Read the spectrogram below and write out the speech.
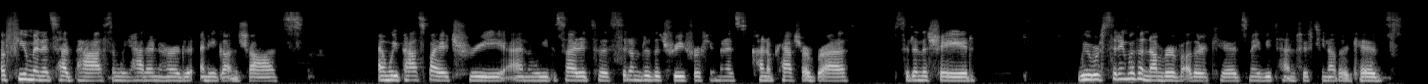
a few minutes had passed and we hadn't heard any gunshots and we passed by a tree and we decided to sit under the tree for a few minutes kind of catch our breath sit in the shade we were sitting with a number of other kids maybe 10 15 other kids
